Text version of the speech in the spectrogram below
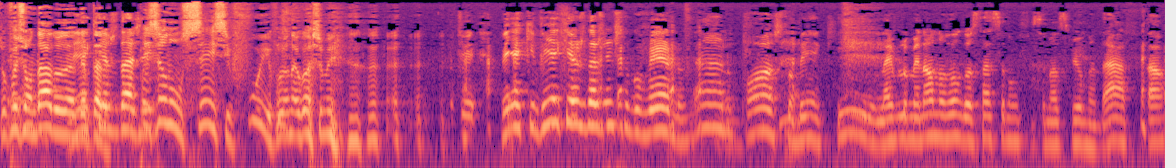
Senhor foi sondado, vem deputado? Aqui ajudar a gente. Mas eu não sei se fui, foi um negócio meio. Vem aqui, vem aqui ajudar a gente no governo. Ah, não posso, tô bem aqui. Lá em Blumenau não vão gostar se eu não, se eu não assumir o mandato e tal.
